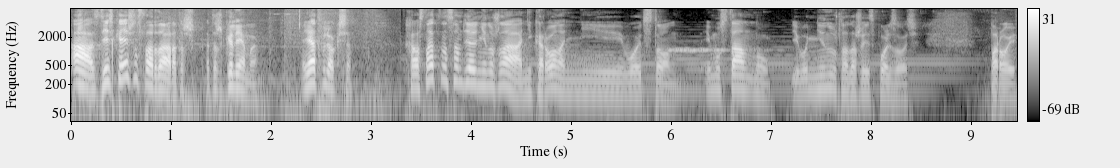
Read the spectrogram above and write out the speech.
А. Здесь, конечно, Слардар, это ж, это ж големы. Я отвлекся. Хаоснайт на самом деле не нужна ни корона, ни Voidstone. Ему стан, ну, его не нужно даже использовать. Порой.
